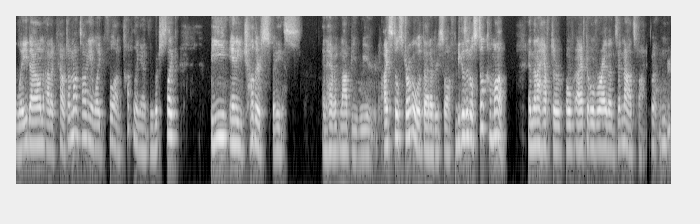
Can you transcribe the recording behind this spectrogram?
lay down on a couch i'm not talking like full on coupling anything but just like be in each other's space and have it not be weird i still struggle with that every so often because it'll still come up and then i have to i have to override that and say no it's fine but no,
